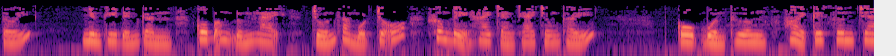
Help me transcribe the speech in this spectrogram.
tới. Nhưng khi đến gần, cô bỗng đứng lại, trốn vào một chỗ, không để hai chàng trai trông thấy. Cô buồn thương, hỏi cây sơn cha,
